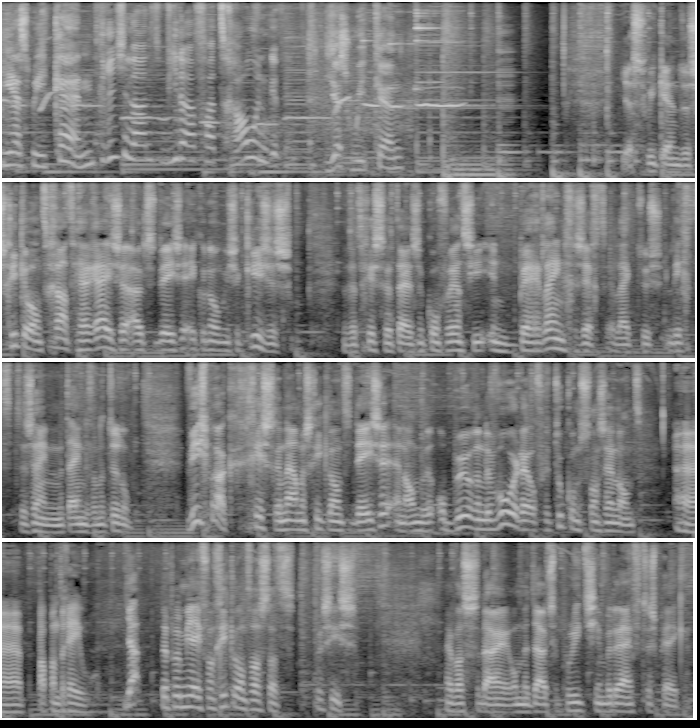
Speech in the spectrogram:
Yes, we can. Griechenland wieder Vertrauen gewinnen. Yes, we can. Yes, weekend dus. Griekenland gaat herreizen uit deze economische crisis. Dat werd gisteren tijdens een conferentie in Berlijn gezegd. Er lijkt dus licht te zijn aan het einde van de tunnel. Wie sprak gisteren namens Griekenland deze en andere opbeurende woorden over de toekomst van zijn land? Eh Papandreou. Ja, de premier van Griekenland was dat. Precies. Hij was daar om met Duitse politie en bedrijven te spreken.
